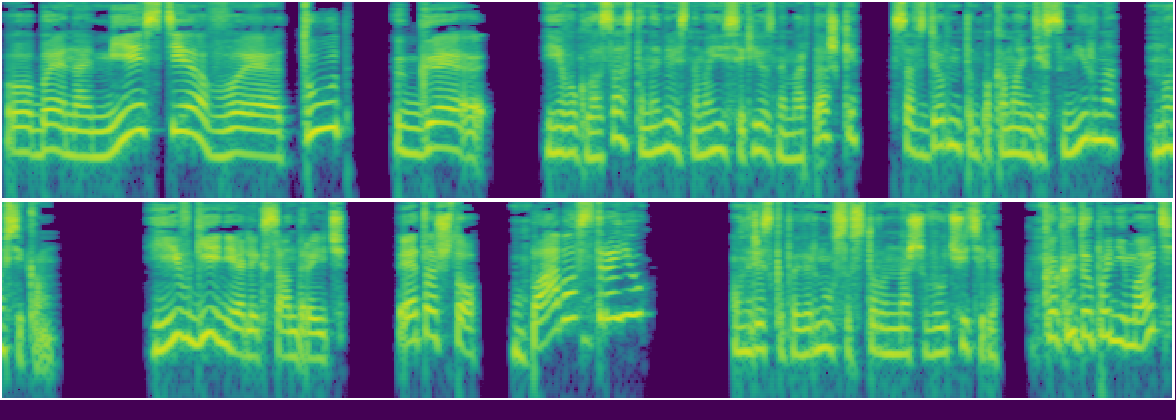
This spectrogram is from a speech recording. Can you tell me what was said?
Б на месте, В тут, Г его глаза остановились на моей серьезной мордашке со вздернутым по команде смирно носиком. «Евгений Александрович, это что, баба в строю?» Он резко повернулся в сторону нашего учителя. «Как это понимать?»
